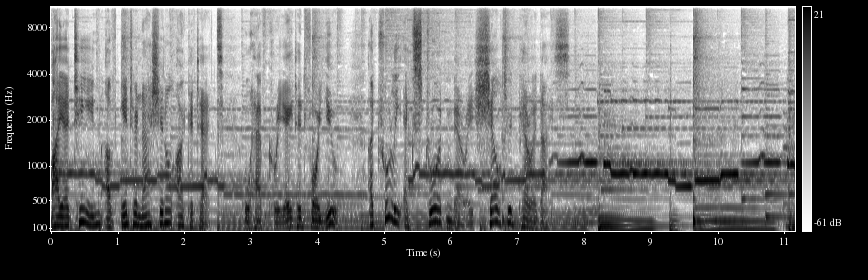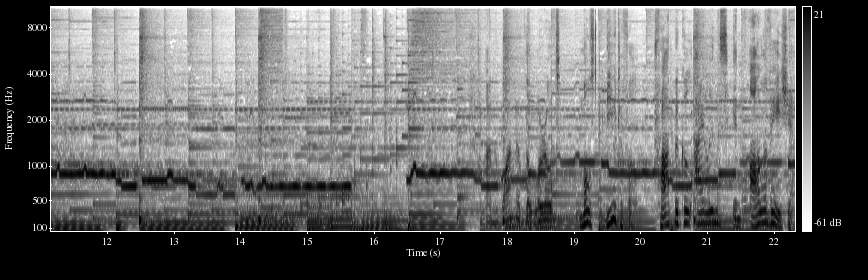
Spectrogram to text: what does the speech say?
By a team of international architects who have created for you a truly extraordinary sheltered paradise. on one of the world's most beautiful tropical islands in all of Asia,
